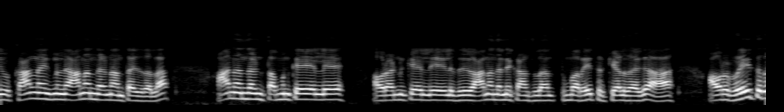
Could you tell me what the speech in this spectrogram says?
ನೀವು ಕಾಲ್ನಾಯಕನಲ್ಲಿ ಆನಂದ ಅಣ್ಣ ಅಂತ ಇದ್ರಲ್ಲ, ಆನಂದ ಅಣ್ಣ ತಮ್ಮನ ಕೈಯಲ್ಲಿ, ಅವ್ರ ಅಣ್ಣ ಕೈಯಲ್ಲಿ ಹೇಳಿದ್ರು, ಆನಂದ ಅಣ್ಣ ಕಾಣಿಸಲ್ಲ ಅಂತ ತುಂಬ ರೈತರು ಕೇಳಿದಾಗ, ಅವರ ರೈತರ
